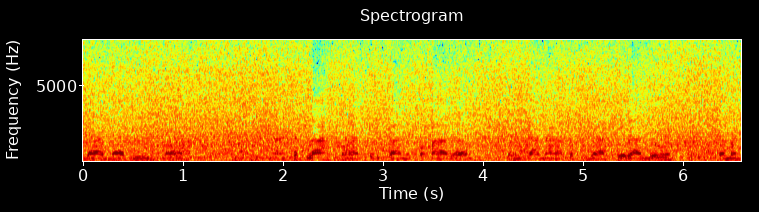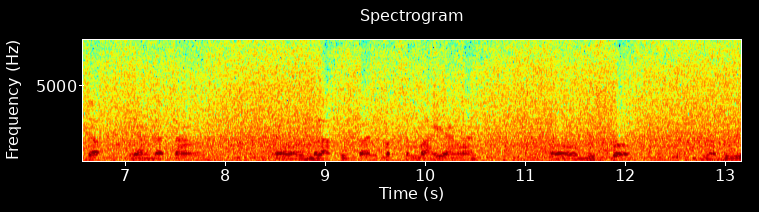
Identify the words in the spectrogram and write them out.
sudah ada di bawah. Nah, setelah mengaturkan perkara rencana atau pejati lalu pemedak yang datang e, melakukan persembahyangan atau musbah. Jadi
